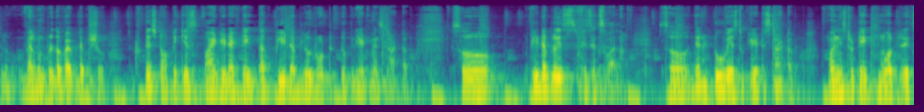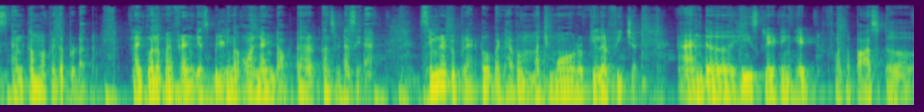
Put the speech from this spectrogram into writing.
Hello, welcome to the Web Dev Show. So today's topic is why did I take the PW route to create my startup? So PW is Physics Wallah. So there are two ways to create a startup. One is to take more risks and come out with a product. Like one of my friend is building an online doctor consultancy app, similar to Practo but have a much more killer feature. And uh, he is creating it for the past uh,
